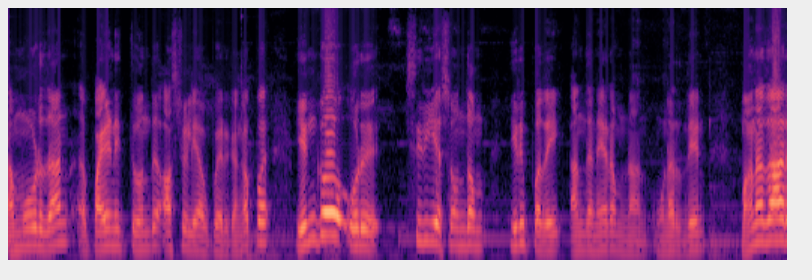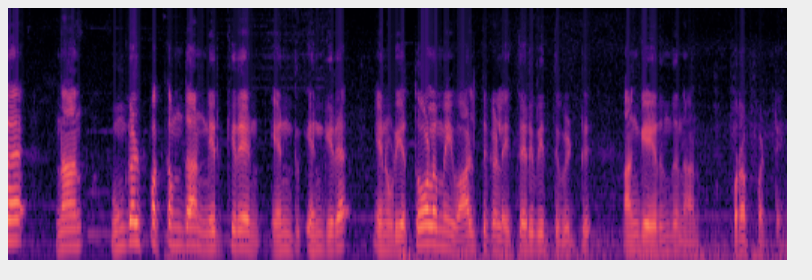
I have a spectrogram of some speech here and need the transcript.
நம்மோடு தான் பயணித்து வந்து ஆஸ்திரேலியாவுக்கு போயிருக்காங்க. அப்போ எங்கோ ஒரு சிறிய சொந்தம் இருப்பதை அந்த நேரம் நான் உணர்ந்தேன். மனதார நான் உங்கள் பக்கம்தான் நிற்கிறேன் என்று என்கிற என்னுடைய தோழமை வாழ்த்துக்களை தெரிவித்துவிட்டு அங்கே இருந்து நான் புறப்பட்டேன்.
